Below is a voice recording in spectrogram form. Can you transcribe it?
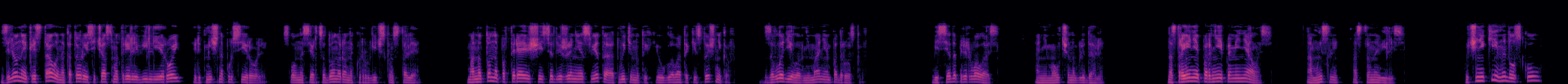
Зеленые кристаллы, на которые сейчас смотрели Вилли и Рой, ритмично пульсировали, словно сердце донора на хирургическом столе. Монотонно повторяющееся движение света от вытянутых и угловатых источников завладело вниманием подростков. Беседа прервалась. Они молча наблюдали. Настроение парней поменялось, а мысли остановились. Ученики Middle School,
